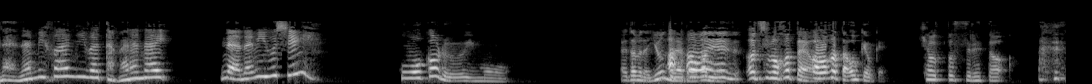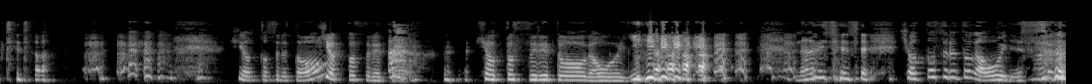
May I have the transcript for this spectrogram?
ななみファンにはたまらない。ななみ節。これわかる？今。あ、ダメだ、読んでないからわかんない。あ、あ私分かったよ。あ、わかった、オッケーオッケひょっとすると。ー。出た。ひょっとすると？ひょっとすると。ひょっとするとが多い。ななみ先生、ひょっとするとが多いです。ひょっ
